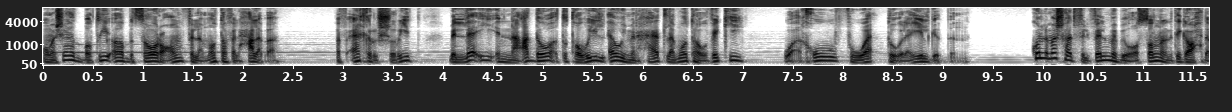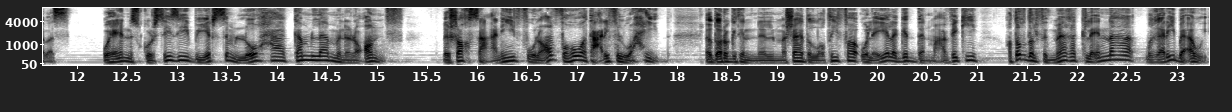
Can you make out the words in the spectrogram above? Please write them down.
ومشاهد بطيئة بتصور عنف لاموتا في الحلبة. ففي آخر الشريط بنلاقي إن عدى وقت طويل قوي من حياة لاموتا وفيكي وأخوه في وقت قليل جدا. كل مشهد في الفيلم بيوصلنا نتيجة واحدة بس وهي إن سكورسيزي بيرسم لوحة كاملة من العنف لشخص عنيف والعنف هو تعريف الوحيد. لدرجة إن المشاهد اللطيفة قليلة جدا مع فيكي هتفضل في دماغك لأنها غريبة قوي.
